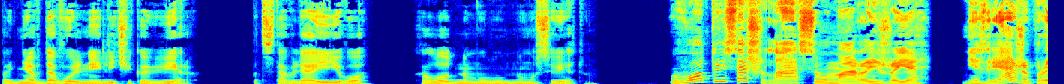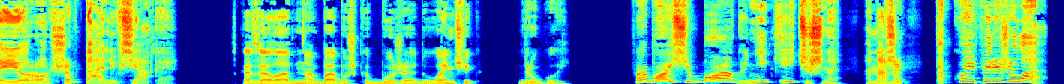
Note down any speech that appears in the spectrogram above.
подняв довольное личико вверх, подставляя его холодному лунному свету. «Вот и сошла с ума рыжая. Не зря же про ее рот шептали всякое», — сказала одна бабушка божий одуванчик, другой. «Побойся Бога, Никитишна, она же такое пережила».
